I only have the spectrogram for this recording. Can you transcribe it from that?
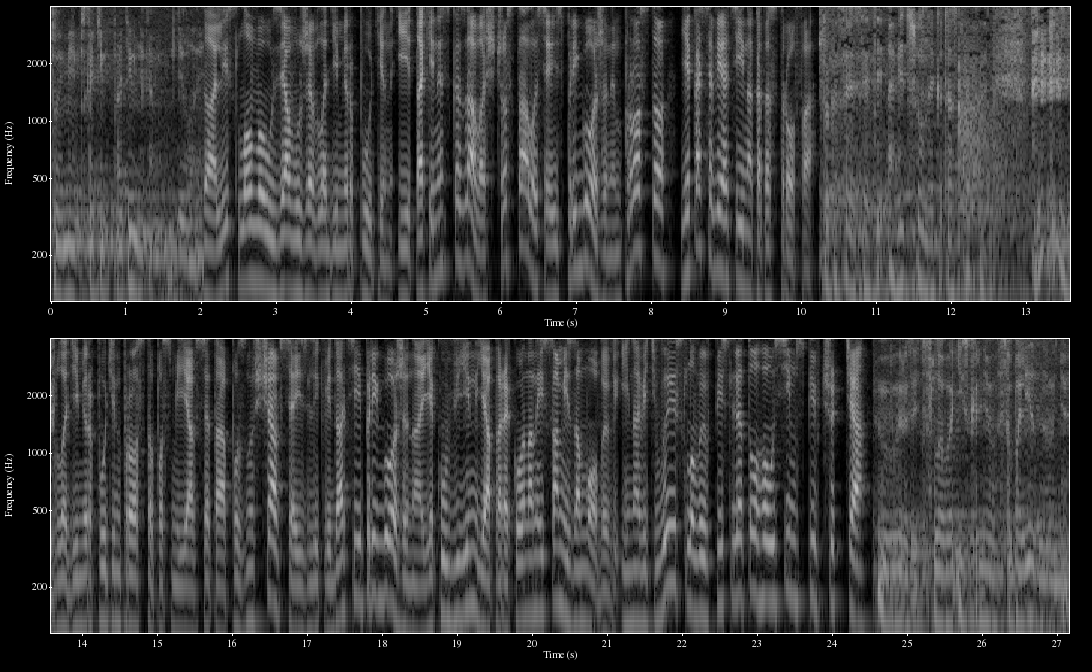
что имеем с каким противником дело. Далі слово узяв уже Владімір Путін і так і не сказав, а що сталося із Пригожиним. Просто якась авіаційна катастрофа. Что касается этой авиационной катастрофы, Владімір Путін просто посміявся та познущався із ліквідації Пригожина, яку він, я переконаний, сам і замовив, і навіть висловив після того усім співчуття. выразить слова искреннего соболезнования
